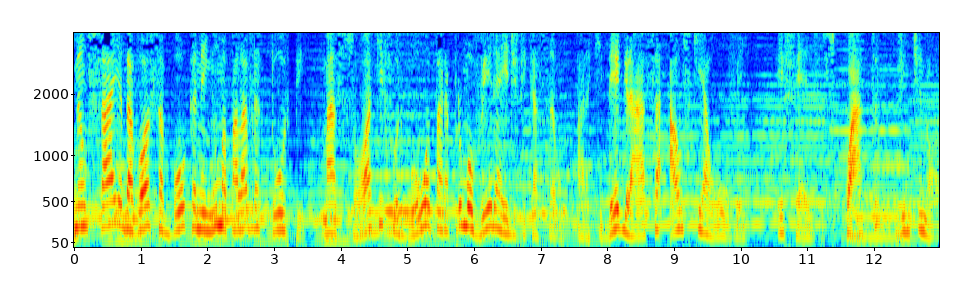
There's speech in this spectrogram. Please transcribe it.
Não saia da vossa boca nenhuma palavra torpe, mas só a que for boa para promover a edificação, para que dê graça aos que a ouvem. Efésios 4, 29.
